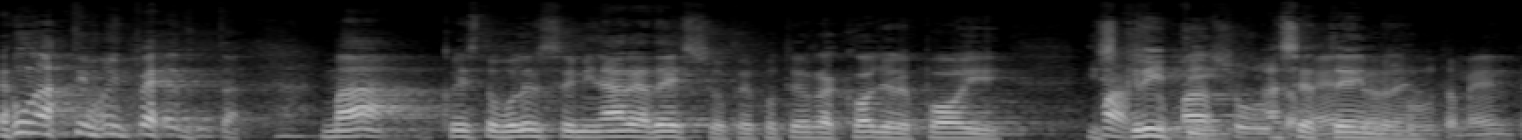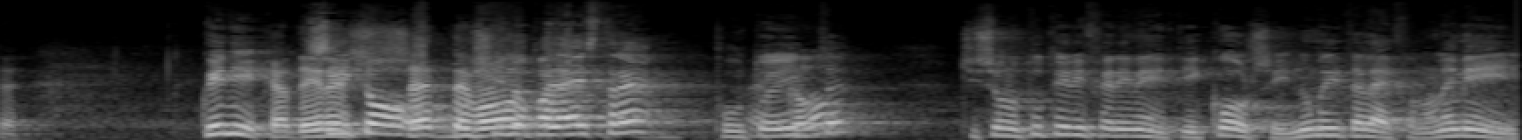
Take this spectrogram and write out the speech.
è un attimo in perdita, ma questo voler seminare adesso per poter raccogliere poi iscritti ma a settembre. Assolutamente. Quindi Cadere sito sette volte- Eccolo. Ci sono tutti i riferimenti, i corsi, i numeri di telefono, le mail.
